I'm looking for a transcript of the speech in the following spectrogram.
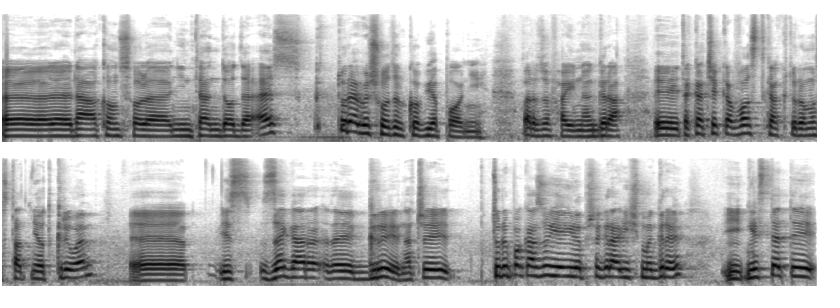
e, na konsolę Nintendo DS, które wyszło tylko w Japonii. Bardzo fajna gra. E, taka ciekawostka, którą ostatnio odkryłem, e, jest zegar gry, znaczy, który pokazuje ile przegraliśmy gry. I niestety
